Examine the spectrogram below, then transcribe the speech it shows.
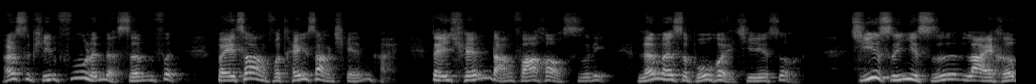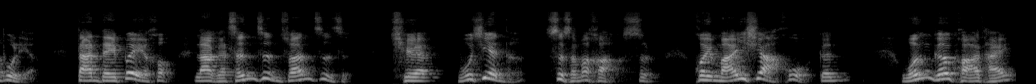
而是凭夫人的身份，被丈夫推上前台，对全党发号施令，人们是不会接受的。即使一时奈何不了，但对背后那个真正专制者，却不见得是什么好事，会埋下祸根。文革垮台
